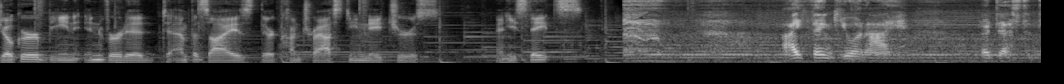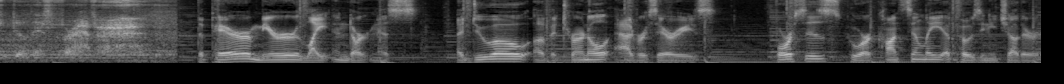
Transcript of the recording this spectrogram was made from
Joker being inverted to emphasize their contrasting natures. And he states I think you and I are destined to do this forever. The pair mirror light and darkness, a duo of eternal adversaries, forces who are constantly opposing each other,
